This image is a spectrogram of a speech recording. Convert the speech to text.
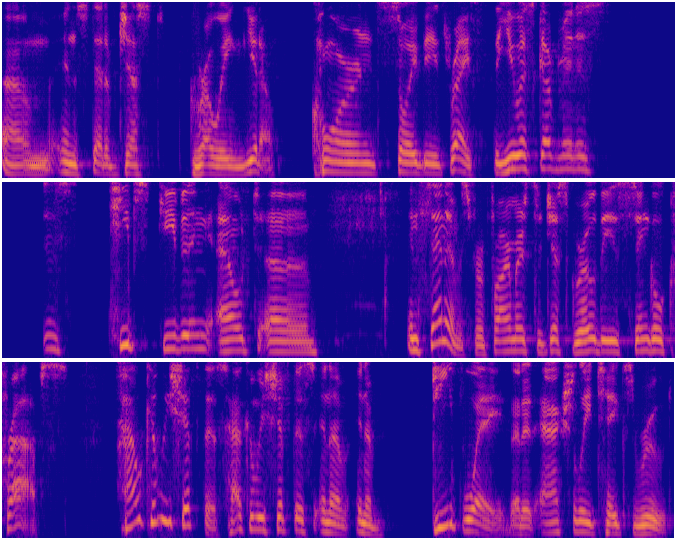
um, instead of just growing you know corn, soybeans, rice. The U.S. government is is keeps giving out uh, incentives for farmers to just grow these single crops. How can we shift this? How can we shift this in a in a deep way that it actually takes root?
